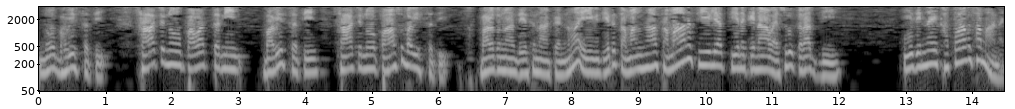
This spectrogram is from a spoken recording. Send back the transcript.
නෝ භවිස්සති. සාචනෝ පවත්තනි භවිස්සති සාචනෝ පාසු භවිස්සති. භාගතුන් වහන්සේ දේශනා කරනවා ඒ විදිහට තමන් හා සමාන සීලයක් තියෙන කෙනාව ඇසුරු කරද්දී ඊ දෙන්නගේ කතාව සමානයි.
